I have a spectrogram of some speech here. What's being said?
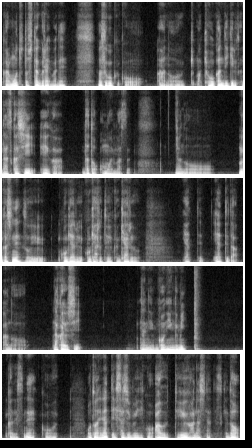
からもうちょっと下ぐらいまで、まあ、すごくこうあの、まあ、共感できると懐かしい映画だと思います。あの昔ねそういう小ギャル小ギャルというかギャルをやってやってたあの仲良し何5人組がですねこう大人になって久しぶりにこう会うっていう話なんですけど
